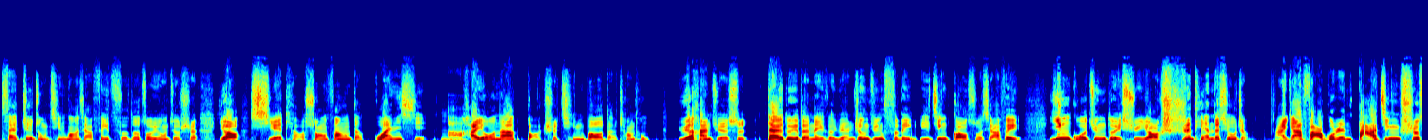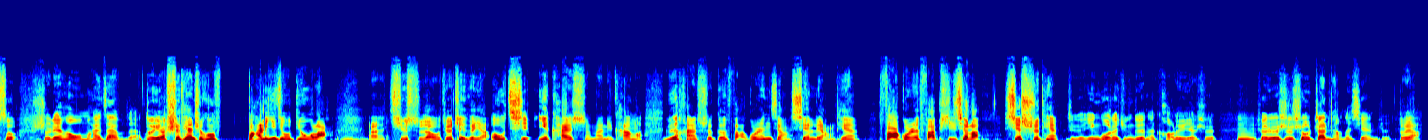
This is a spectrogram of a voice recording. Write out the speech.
在这种情况下，飞茨的作用就是要协调双方的关系啊，还有呢，保持情报的畅通。约翰爵士带队的那个远征军司令已经告诉霞飞，英国军队需要十天的休整。哎呀，法国人大惊失色。十天后我们还在不在？对呀，十天之后。巴黎就丢了，啊，其实啊，我觉得这个也怄气。一开始呢，你看啊，约翰是跟法国人讲歇两天，法国人发脾气了，歇十天。这个英国的军队呢，考虑也是，嗯，确实是受战场的限制。对啊，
